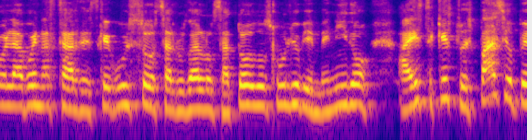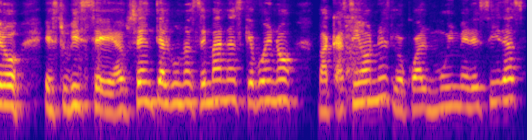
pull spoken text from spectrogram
Hola, buenas tardes. Qué gusto saludarlos a todos. Julio, bienvenido a este que es tu espacio, pero estuviste ausente algunas semanas. Qué bueno, vacaciones, lo cual muy merecidas,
